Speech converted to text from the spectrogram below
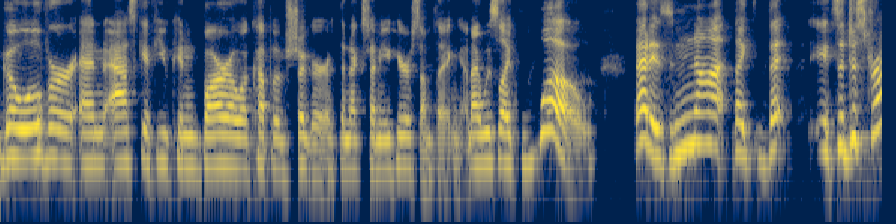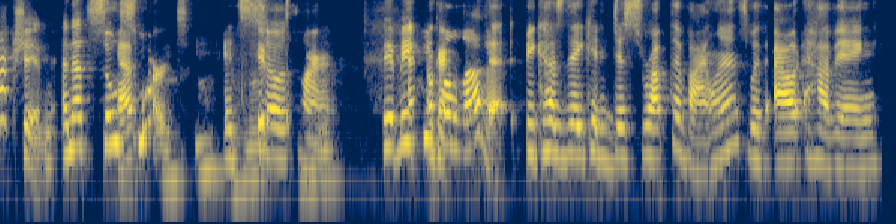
go over and ask if you can borrow a cup of sugar the next time you hear something. And I was like, whoa, that is not like that. It's a distraction. And that's so yep. smart. It's mm-hmm. so smart. It makes people okay. love it because they can disrupt the violence without having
